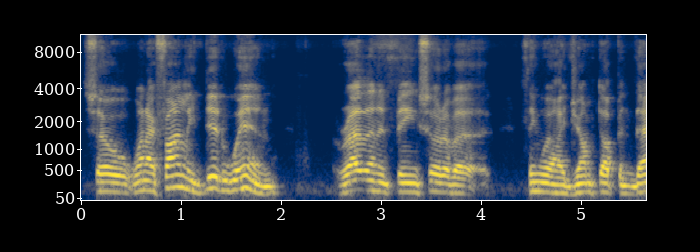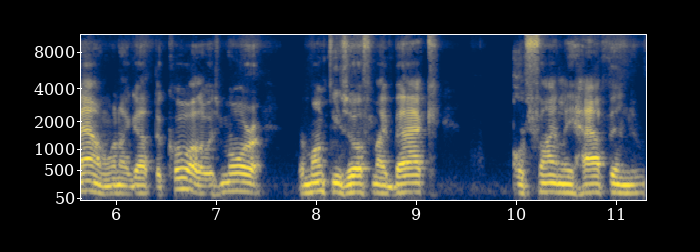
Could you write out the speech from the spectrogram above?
So when I finally did win, rather than it being sort of a thing where I jumped up and down when I got the call, it was more the monkey's off my back. It finally happened,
